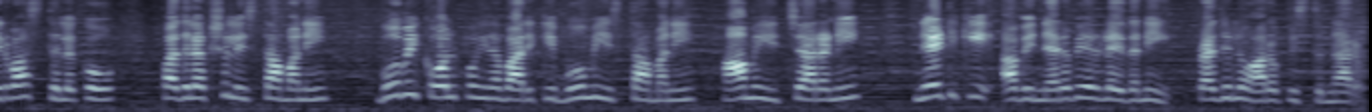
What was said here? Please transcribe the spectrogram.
నిర్వాసితులకు పది లక్షలు ఇస్తామని భూమి కోల్పోయిన వారికి భూమి ఇస్తామని హామీ ఇచ్చారని నేటికి అవి నెరవేరలేదని ప్రజలు ఆరోపిస్తున్నారు.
